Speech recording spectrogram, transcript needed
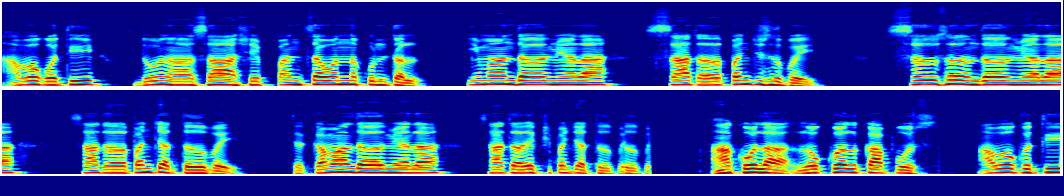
आवक होती दोन हजार सहाशे पंचावन्न क्विंटल. किमान दर मिळाला सात हजार पंचवीस रुपये. सर्वसाधारण दर मिळाला सात हजार पंच्याहत्तर रुपये. तर कमाल दर मिळाला सात हजार एकशे पंच्याहत्तर रुपये. रुपये अकोला लोकल कापूस. आवक होती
